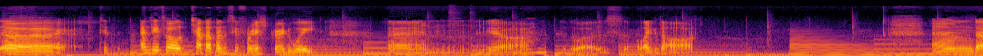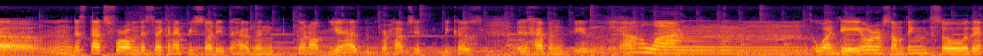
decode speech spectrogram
uh entitled catatan si fresh graduate. And yeah it was like that and um, the stats from the second episode it haven't gone out yet. Perhaps it because it haven't been yeah one one day or something. So the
